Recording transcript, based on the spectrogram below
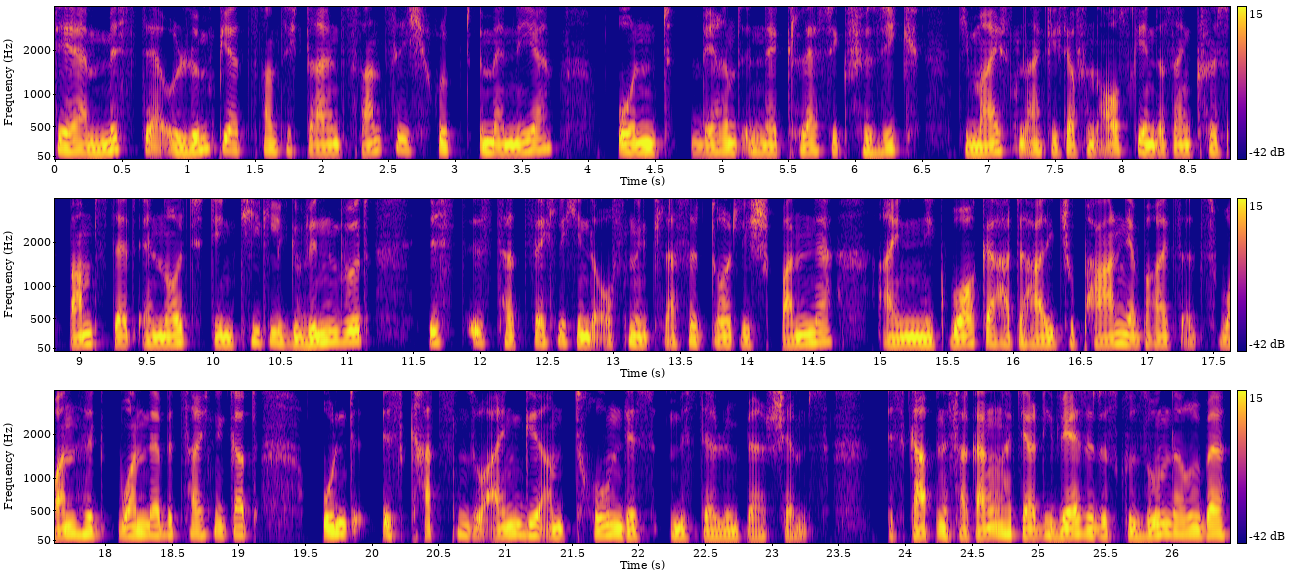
Der Mr. Olympia 2023 rückt immer näher und während in der Classic Physik die meisten eigentlich davon ausgehen, dass ein Chris Bumstead erneut den Titel gewinnen wird, ist es tatsächlich in der offenen Klasse deutlich spannender. Ein Nick Walker hatte Hardy Chupan ja bereits als One-Hit-Wonder bezeichnet gehabt und es kratzen so einige am Thron des Mr. Olympia Champs. Es gab in der Vergangenheit ja diverse Diskussionen darüber,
